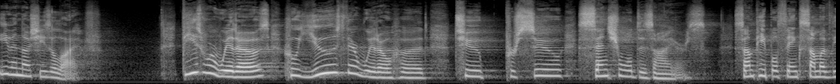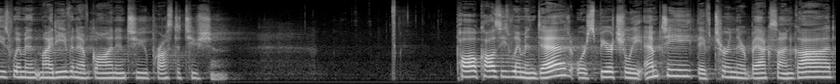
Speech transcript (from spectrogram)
even though she's alive. These were widows who used their widowhood to pursue sensual desires. Some people think some of these women might even have gone into prostitution. Paul calls these women dead or spiritually empty. They've turned their backs on God.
